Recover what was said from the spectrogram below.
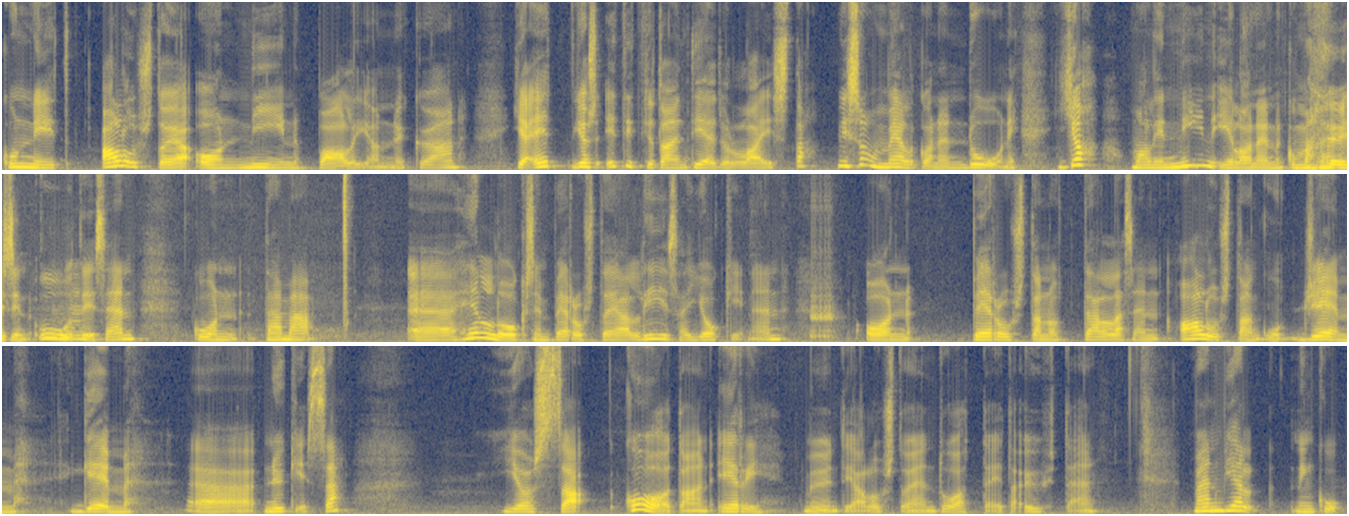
kun niitä alustoja on niin paljon nykyään, ja et, jos etit jotain tietynlaista, niin se on melkoinen duuni. Ja mä olin niin iloinen, kun mä löysin mm-hmm. uutisen, kun tämä äh, Helluuksin perustaja Liisa Jokinen on perustanut tällaisen alustan kuin Gem, Gem äh, Nykissä, jossa kootaan eri myyntialustojen tuotteita yhteen. Mä en vielä niin kuin,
